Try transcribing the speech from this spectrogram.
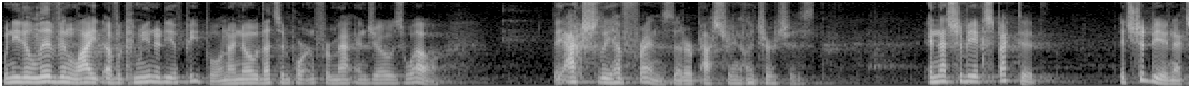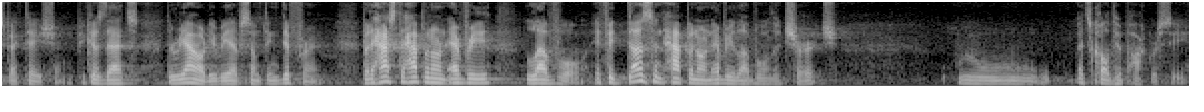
We need to live in light of a community of people. And I know that's important for Matt and Joe as well. They actually have friends that are pastoring other churches. And that should be expected. It should be an expectation because that's the reality. We have something different. But it has to happen on every level. If it doesn't happen on every level of the church, it's called hypocrisy.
